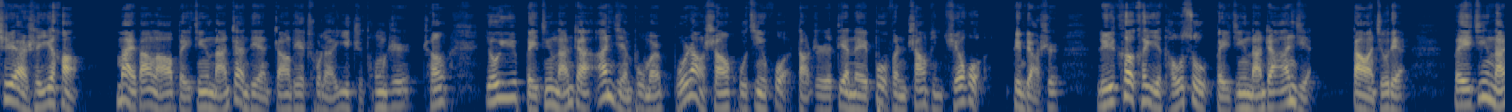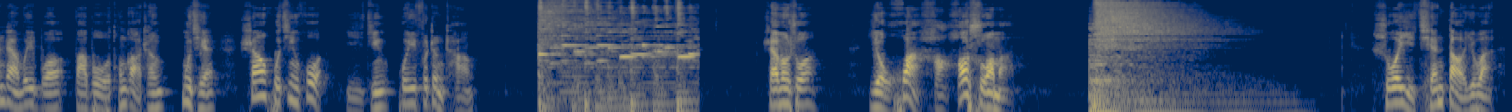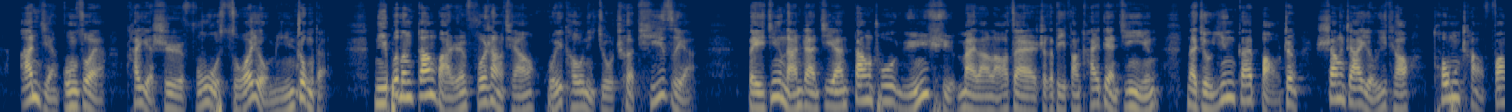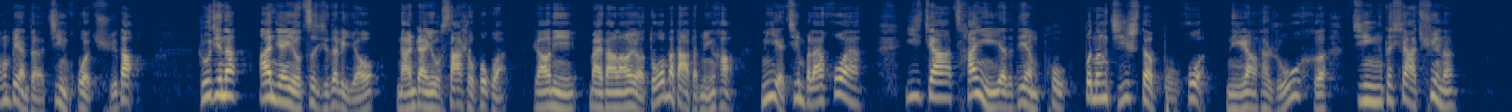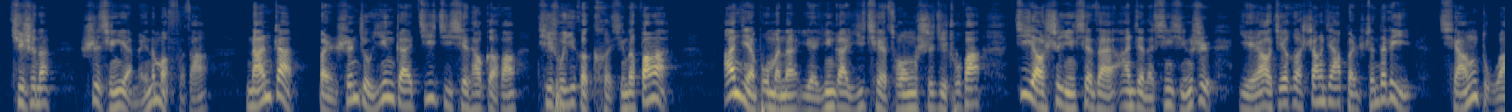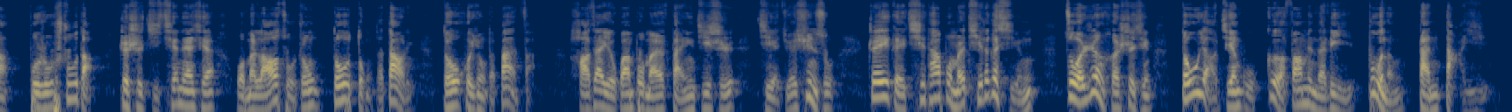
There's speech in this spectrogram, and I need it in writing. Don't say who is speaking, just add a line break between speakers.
七月二十一号，麦当劳北京南站店张贴出了一纸通知，称由于北京南站安检部门不让商户进货，导致店内部分商品缺货，并表示旅客可以投诉北京南站安检。当晚九点，北京南站微博发布通告称，目前商户进货已经恢复正常。山峰说：“有话好好说嘛。”说一千道一万，安检工作呀，它也是服务所有民众的。你不能刚把人扶上墙，回头你就撤梯子呀。北京南站既然当初允许麦当劳在这个地方开店经营，那就应该保证商家有一条通畅方便的进货渠道。如今呢，安检有自己的理由，南站又撒手不管。饶你麦当劳有多么大的名号，你也进不来货呀！一家餐饮业的店铺不能及时的补货，你让他如何经营得下去呢？其实呢，事情也没那么复杂。南站本身就应该积极协调各方，提出一个可行的方案。安检部门呢，也应该一切从实际出发，既要适应现在安检的新形势，也要结合商家本身的利益。强堵啊，不如疏导。这是几千年前我们老祖宗都懂的道理，都会用的办法。好在有关部门反应及时，解决迅速，这也给其他部门提了个醒：做任何事情都要兼顾各方面的利益，不能单打一。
